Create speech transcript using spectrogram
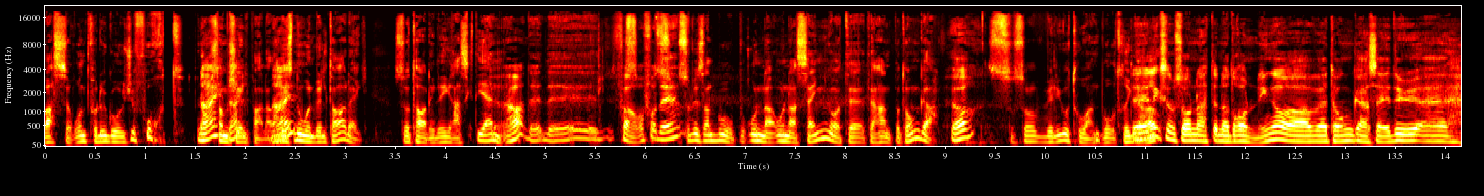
vasser rundt, for du går jo ikke fort Nei, som nei, skilpadde. Og nei. Hvis noen vil ta deg, så tar de deg raskt igjen. Ja, det, det er fare for det. Så hvis han bor på, under, under senga til, til han på Tonga, Ja, så, så vil jeg jo tro han bor tryggere. Det er liksom sånn at når dronninga av Tonga sier du eh,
